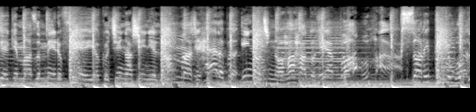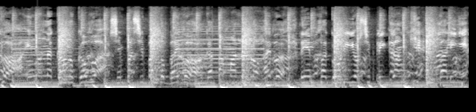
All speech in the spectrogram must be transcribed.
激まずミルフィーよ口なしにランマジヘルプ命の母とヒップホップクソリピケワカ胃の中の皮シンパシバとバイブ固まるロハイブ。リンパゴリ押し美顔器バリに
